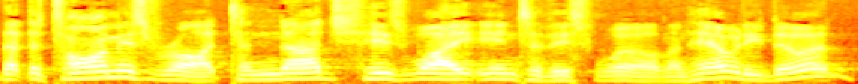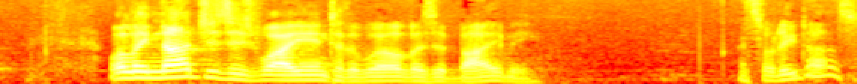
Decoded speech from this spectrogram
that the time is right to nudge his way into this world. And how would he do it? Well, he nudges his way into the world as a baby. That's what he does.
